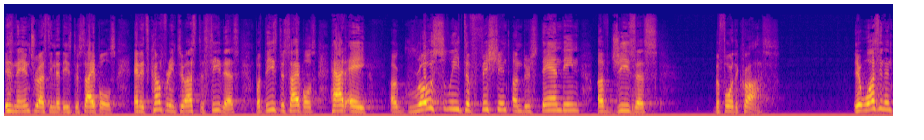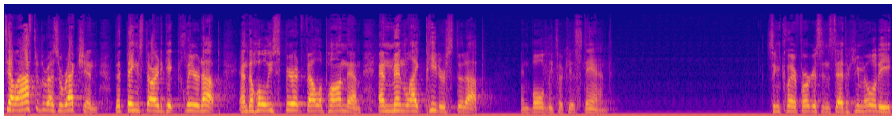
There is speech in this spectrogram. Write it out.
Isn't it interesting that these disciples, and it's comforting to us to see this, but these disciples had a a grossly deficient understanding of Jesus before the cross. It wasn't until after the resurrection that things started to get cleared up and the Holy Spirit fell upon them, and men like Peter stood up and boldly took his stand. Sinclair Ferguson said humility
